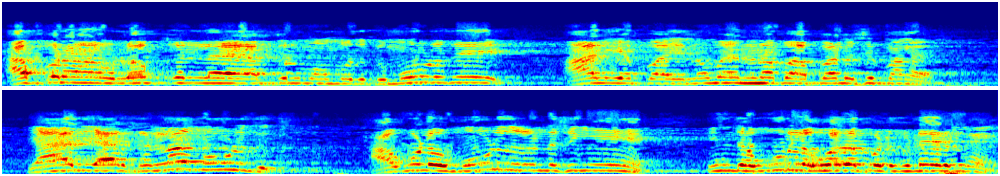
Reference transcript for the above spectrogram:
அப்புறம் லோக்கல்ல அப்துல் முகமதுக்கு மூழுது ஆலியப்பா என்னமோ என்னப்பா அப்பான்னு வச்சிருப்பாங்க. யார் யாருக்கெல்லாம் மூழுது அவ்வளவு மூழுது என்ன இந்த ஊர்ல ஓதப்பட்டுக்கிட்டே இருக்கும்.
